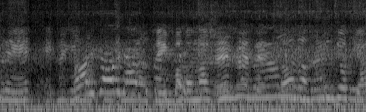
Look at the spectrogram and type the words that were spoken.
Buraya ekmek. Abi. Vatandaş. Tamam, sıkıntı yok ya.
